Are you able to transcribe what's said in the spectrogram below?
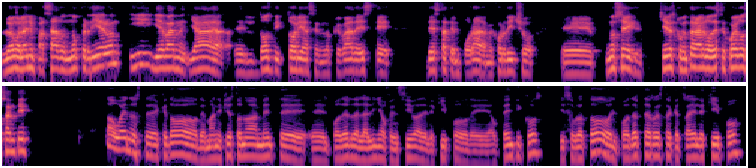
Luego el año pasado no perdieron y llevan ya dos victorias en lo que va de, este, de esta temporada, mejor dicho. Eh, no sé, ¿quieres comentar algo de este juego, Santi? No, bueno, este, quedó de manifiesto nuevamente el poder de la línea ofensiva del equipo de auténticos y sobre todo el poder terrestre que trae el equipo,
